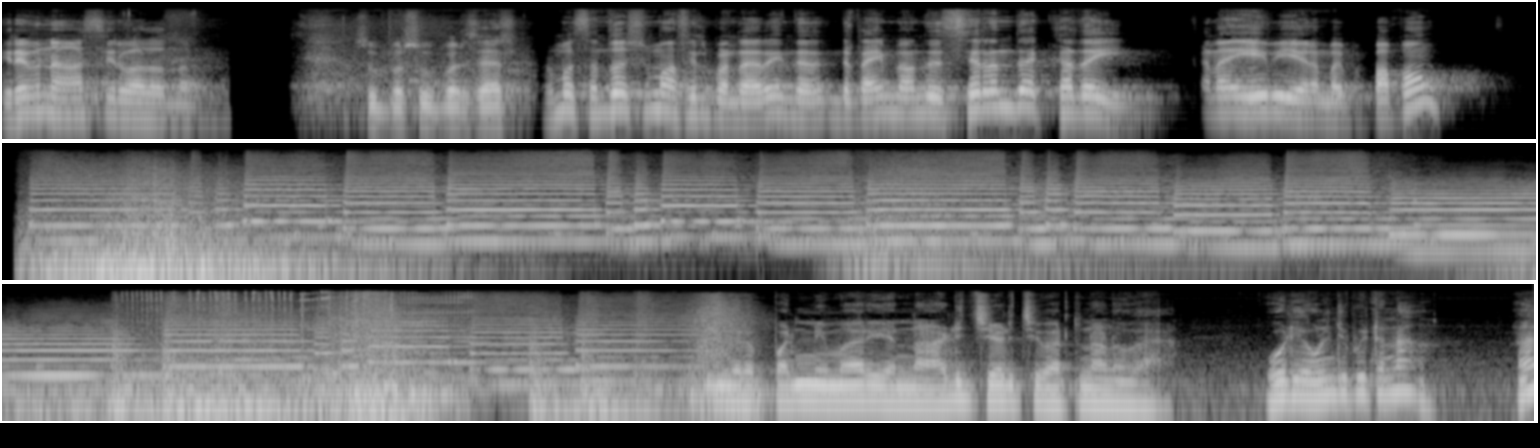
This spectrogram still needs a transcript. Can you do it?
இறைவன் ஆசீர்வாதம் தான். சூப்பர் சூப்பர் சார் ரொம்ப சந்தோஷமா ஃபீல் பண்றாரு. இந்த இந்த டைம்ல வந்து சிறந்த கதை ஏவி நம்ம இப்போ பார்ப்போம் இங்கிற பண்ணி மாதிரி என்னை அடிச்சு அடிச்சு வரட்டினானுவ. ஓடி ஒழிஞ்சு போயிட்டேனா? ஆ?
